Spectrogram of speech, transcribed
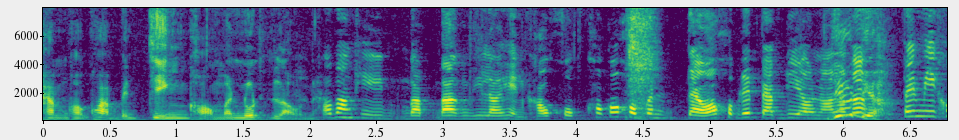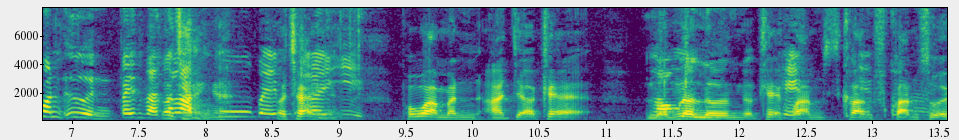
ธรรมของความเป็นจริงของมนุษย์เรานะ เพราะบางทีแบบบางทีเราเห็นเขาคบเขาก็คบกันแต่ว่าคบได้แป๊บเดียวเนาะเดี๋แล้ยววก็เดี๋ยวไปมีคนอื่นไปแบบก็สใช่ลับไงคู่ไปก็ใช่อะไรไงอีก เพราะว่ามันอาจจะแค่หลงละเลงกับแค่เทสความความเทสความสวย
